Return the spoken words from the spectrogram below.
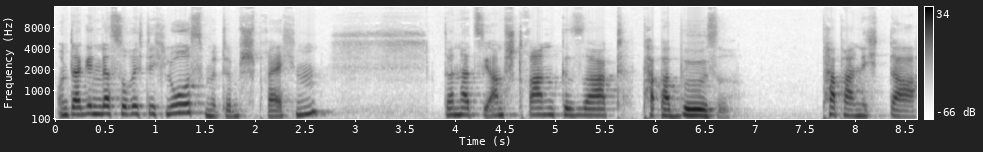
Und da ging das so richtig los mit dem Sprechen. Dann hat sie am Strand gesagt, Papa böse, Papa nicht da.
